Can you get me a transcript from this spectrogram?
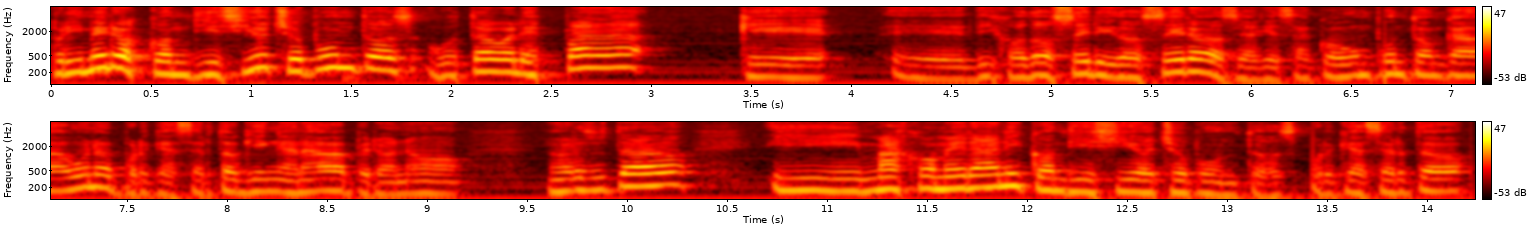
primeros con 18 puntos, Gustavo La Espada, que eh, dijo 2-0 y 2-0, o sea que sacó un punto en cada uno porque acertó quién ganaba, pero no, no el resultado y Majo Merani con 18 puntos, porque acertó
